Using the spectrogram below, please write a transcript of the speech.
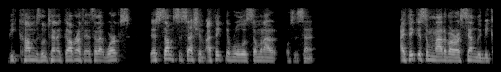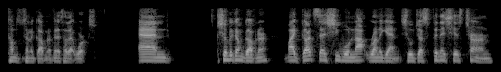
becomes lieutenant governor. I think that's how that works. There's some secession. I think the rule is someone out of the Senate. I think if someone out of our assembly becomes lieutenant governor, I think that's how that works. And she'll become governor. My gut says she will not run again. She'll just finish his term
